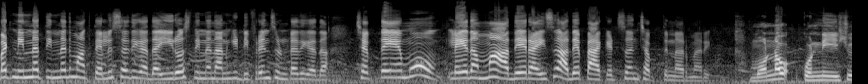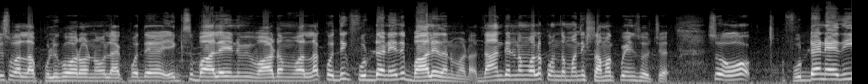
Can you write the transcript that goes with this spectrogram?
బట్ నిన్న తిన్నది మాకు తెలుస్తుంది కదా ఈరోజు తిన్నదానికి డిఫరెన్స్ ఉంటుంది కదా. చెప్తే ఏమో లేదమ్మా అదే రైస్ అదే ప్యాకెట్స్ అని చెప్తున్నారు మరి. మొన్న కొన్ని ఇష్యూస్ వల్ల పులిహోరనో లేకపోతే ఎగ్స్ బాగాలేనివి వాడడం వల్ల కొద్దిగా ఫుడ్ అనేది బాగాలేదనమాట దాని తినడం వల్ల కొంతమందికి స్టమక్ పెయిన్స్ వచ్చాయి. సో ఫుడ్ అనేది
